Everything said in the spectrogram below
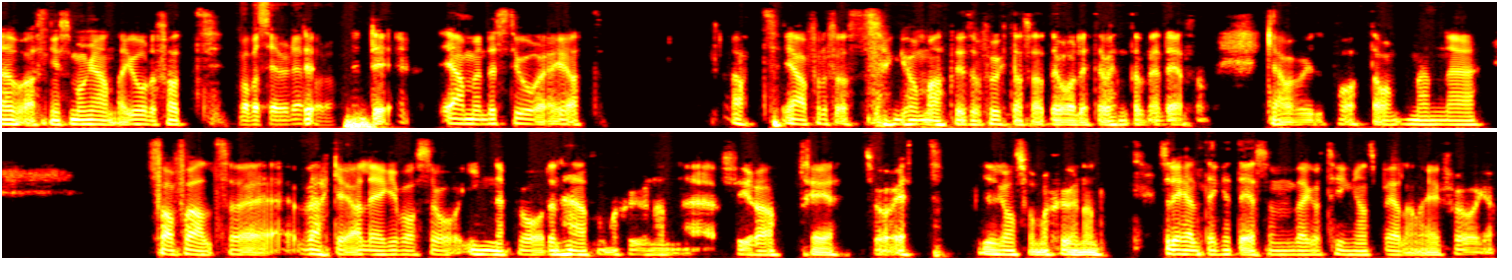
överraskning som många andra gjorde för att Vad baserar du det, det på då? det, ja, men det stora är ju att, att ja, för det första så går Martin så fruktansvärt dåligt. Jag vet inte om det är det som kanske vill prata om, men eh, framförallt så eh, verkar ju Allegri vara så inne på den här formationen, eh, 4-3-2-1, Djurgårdsformationen. Så det är helt enkelt det som väger tyngre än spelarna i fråga.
